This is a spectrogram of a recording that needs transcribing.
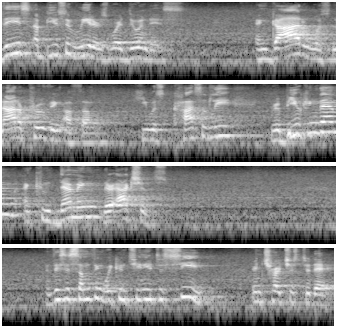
These abusive leaders were doing this, and God was not approving of them. He was constantly rebuking them and condemning their actions. And this is something we continue to see in churches today.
